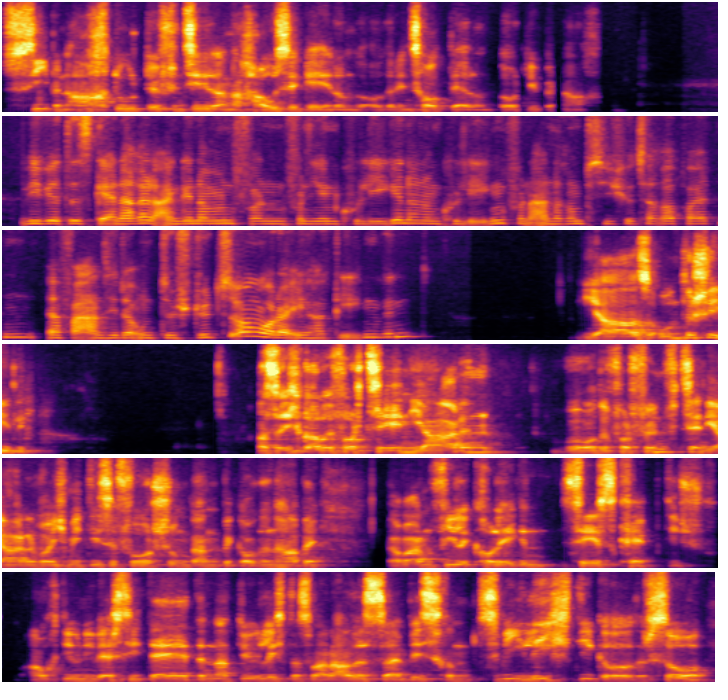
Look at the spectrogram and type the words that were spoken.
7, 8 Uhr dürfen sie dann nach Hause gehen und, oder ins Hotel und dort übernachten. Wie wird das generell angenommen von, von Ihren Kolleginnen und Kollegen, von anderen Psychotherapeuten? Erfahren Sie da Unterstützung oder eher Gegenwind? Ja, also unterschiedlich. Also ich glaube, vor zehn Jahren oder vor 15 Jahren, wo ich mit dieser Forschung dann begonnen habe, da waren viele Kollegen sehr skeptisch. Auch die Universitäten natürlich, das war alles so ein bisschen zwielichtig oder so.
